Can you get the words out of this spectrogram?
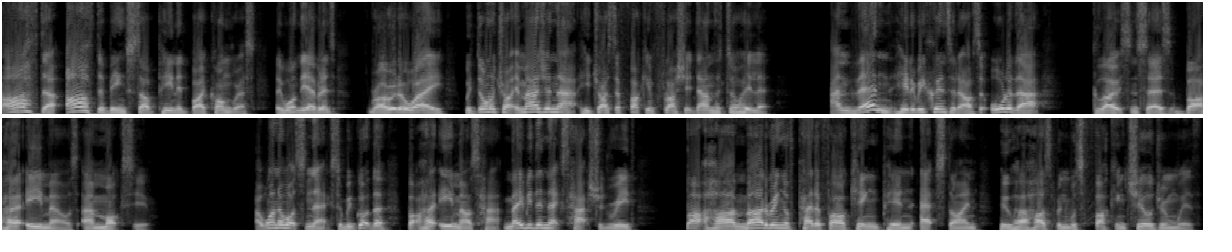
after, after being subpoenaed by Congress. They want the evidence, throw it away. With Donald Trump, imagine that. He tries to fucking flush it down the toilet. And then Hillary Clinton, after all of that, gloats and says, but her emails and mocks you. I wonder what's next. So we've got the but her emails hat. Maybe the next hat should read, but her murdering of pedophile kingpin Epstein, who her husband was fucking children with,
